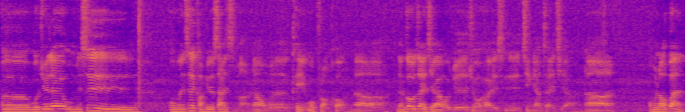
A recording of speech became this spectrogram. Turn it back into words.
呃，我觉得我们是，我们是 computer science 嘛，那我们可以 work from home，那能够在家，我觉得就还是尽量在家。那我们老板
